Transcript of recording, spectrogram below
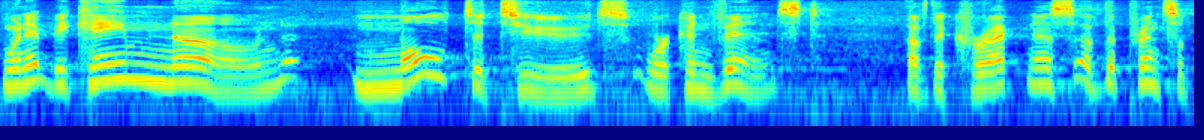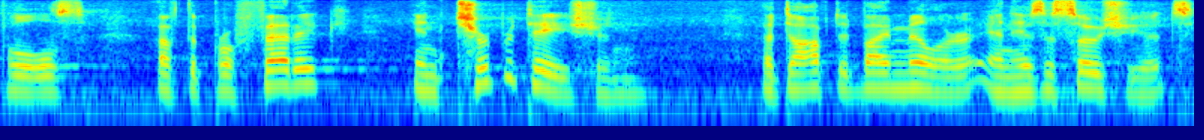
When it became known, multitudes were convinced of the correctness of the principles of the prophetic interpretation adopted by Miller and his associates,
